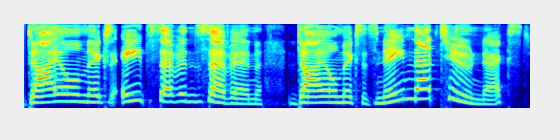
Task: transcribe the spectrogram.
Dial Mix 877 Dial Mix. It's Name That Tune next.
